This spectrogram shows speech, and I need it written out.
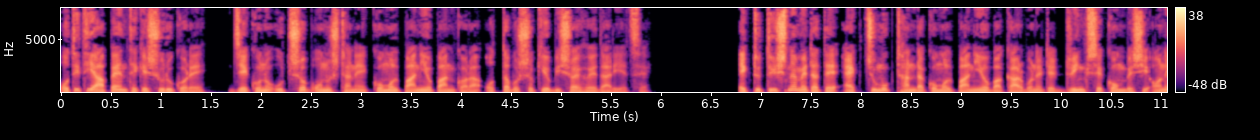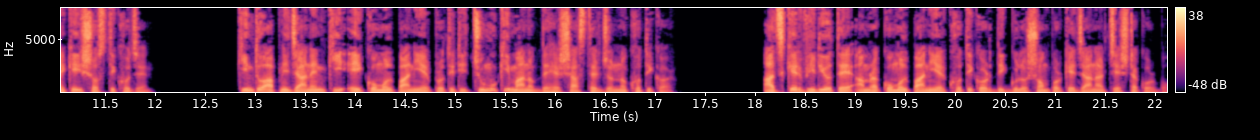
অতিথি আপ্যায়ন থেকে শুরু করে যে কোনো উৎসব অনুষ্ঠানে কোমল পানীয় পান করা অত্যাবশ্যকীয় বিষয় হয়ে দাঁড়িয়েছে। একটু তৃষ্ণা মেটাতে এক চুমুক ঠান্ডা কোমল পানীয় বা কার্বনেটেড ড্রিঙ্কসে কমবেশি অনেকেই স্বস্তি খোঁজেন। কিন্তু আপনি জানেন কি এই কোমল পানীয়ের প্রতিটি চুমুকই মানবদেহের স্বাস্থ্যের জন্য ক্ষতিকর। আজকের ভিডিওতে আমরা কোমল পানীয়ের ক্ষতিকর দিকগুলো সম্পর্কে জানার চেষ্টা করব।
